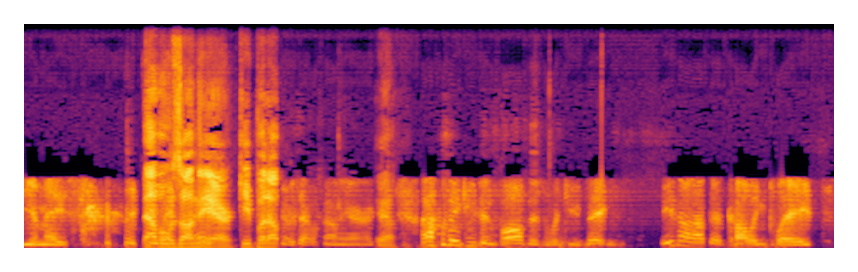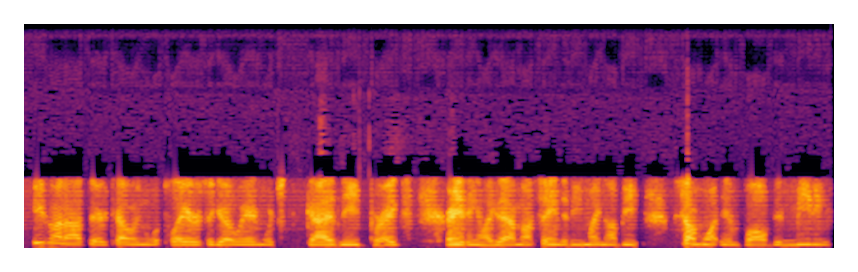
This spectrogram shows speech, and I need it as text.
you may. That one was on the air. Keep it up. Was that one on the air? Okay. Yeah. I don't think he's involved as what you think. He's not out there calling plays. He's not out there telling what players to go in, which guys need breaks or anything like that. I'm not saying that he might not be somewhat involved in meetings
